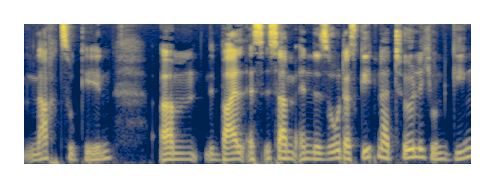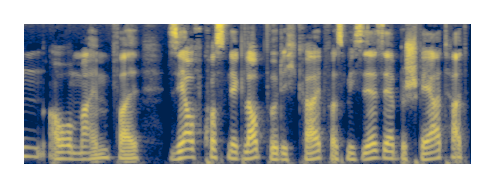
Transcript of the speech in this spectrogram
nachzugehen ähm, weil es ist am Ende so, das geht natürlich und ging auch in meinem Fall sehr auf Kosten der Glaubwürdigkeit, was mich sehr, sehr beschwert hat.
